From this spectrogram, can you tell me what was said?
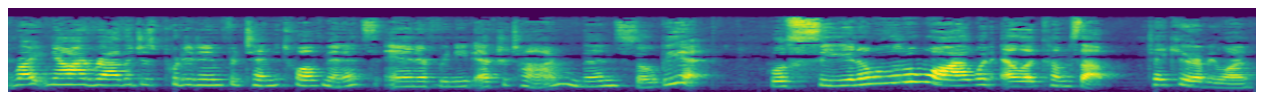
right now, I'd rather just put it in for 10 to 12 minutes, and if we need extra time, then so be it. We'll see you in a little while when Ella comes up. Take care, everyone.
